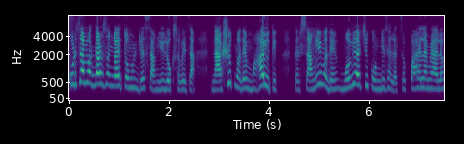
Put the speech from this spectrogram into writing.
पुढचा मतदारसंघ आहे तो म्हणजे सांगली लोकसभेचा. नाशिकमध्ये महायुतीत तर सांगलीमध्ये मवियाची कोंडी झाल्याचं पाहायला मिळालं.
